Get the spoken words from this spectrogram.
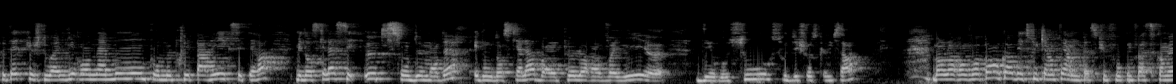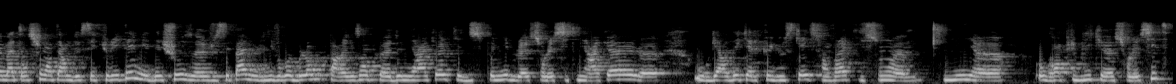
peut-être que je dois lire en amont pour me préparer, etc. Mais dans ce cas-là, c'est eux qui sont demandeurs. Et donc, dans ce cas-là, bah, on peut leur envoyer des ressources ou des choses comme ça ben, on leur envoie pas encore des trucs internes parce qu'il faut qu'on fasse quand même attention en termes de sécurité, mais des choses, euh, je sais pas, le livre blanc par exemple de Miracle qui est disponible sur le site Miracle, euh, ou regarder quelques use cases, voilà, qui sont euh, mis au grand public sur le site.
